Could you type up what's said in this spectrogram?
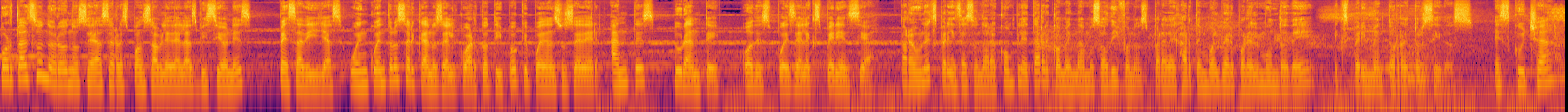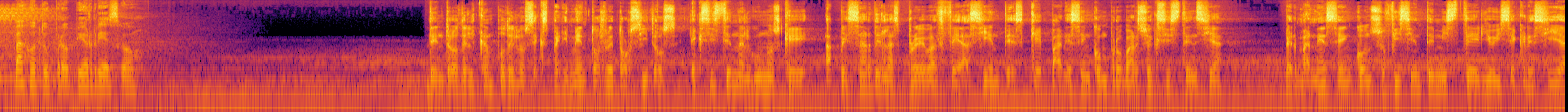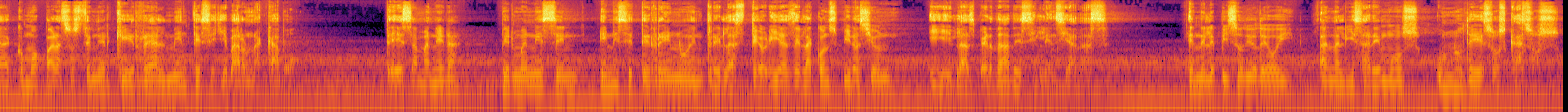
Portal Sonoro no se hace responsable de las visiones, pesadillas o encuentros cercanos del cuarto tipo que puedan suceder antes, durante o después de la experiencia. Para una experiencia sonora completa recomendamos audífonos para dejarte envolver por el mundo de experimentos retorcidos. Escucha bajo tu propio riesgo. Dentro del campo de los experimentos retorcidos, existen algunos que, a pesar de las pruebas fehacientes que parecen comprobar su existencia, permanecen con suficiente misterio y secrecía como para sostener que realmente se llevaron a cabo. De esa manera, permanecen en ese terreno entre las teorías de la conspiración y las verdades silenciadas. En el episodio de hoy analizaremos uno de esos casos,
